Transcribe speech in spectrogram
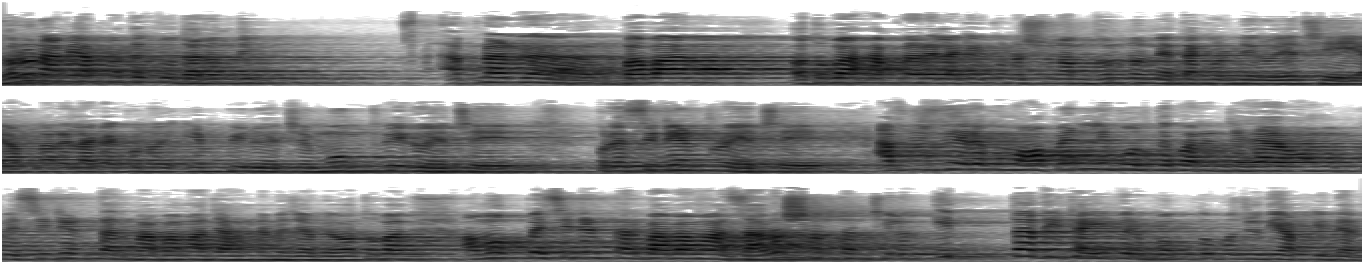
ধরুন, আমি আপনাদেরকে উদাহরণ দিই। আপনার বাবা অথবা আপনার এলাকায় কোনো সুনামধন্য নেতাকর্মী রয়েছে, আপনার এলাকায় কোনো এমপি রয়েছে, মন্ত্রী রয়েছে প্রেসিডেন্ট রয়েছে, আপনি যদি এরকম ওপেনলি বলতে পারেন যে হ্যাঁ অমুক প্রেসিডেন্ট তার বাবা মা জাহান নামে যাবে অথবা অমুক প্রেসিডেন্ট তার বাবা মা যারও সন্তান ছিল, ইত্যাদি টাইপের বক্তব্য যদি আপনি দেন,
